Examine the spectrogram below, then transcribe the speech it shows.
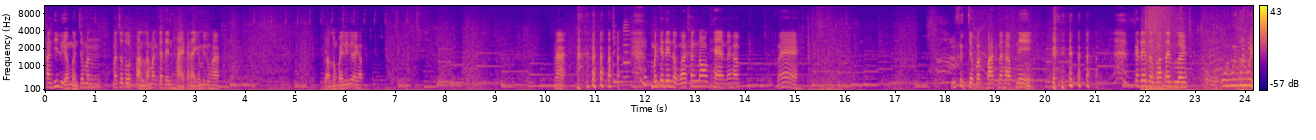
คันที่เหลือเหมือนจะมันมันจะโดนปั่นแล้วมันกระเด็นหายไปไหนก็ไม่รู้ฮะหย่อนลงไปเรื่อยๆครับน่ะ มันกระเด็นออกมาข้างนอกแทนนะครับแม่รู้สึกจะบักๆนะครับนี่ กระเด็นออกมาเต็มเลย อุ้ยอุ้ยอุ้ยอุ้ย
